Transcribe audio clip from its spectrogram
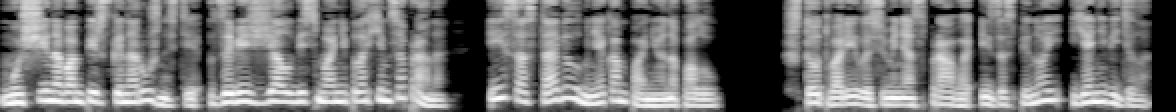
Мужчина вампирской наружности завизжал весьма неплохим сопрано и составил мне компанию на полу. Что творилось у меня справа и за спиной, я не видела.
